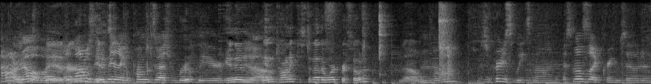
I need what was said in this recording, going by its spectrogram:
I don't know about that. I thought it was gonna be like a pumpkin spice root beer. And then Yeah. isn't tonic just another word for soda? No. No, it's pretty sweet smelling. It smells like cream soda.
